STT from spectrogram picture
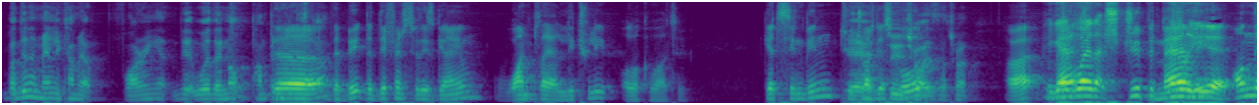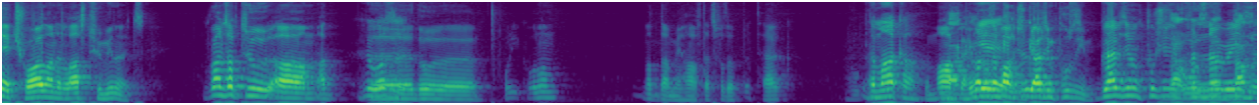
But didn't Manly come out firing it? Were they not pumping the The the bit the difference to this game, one player literally, Olakau'atu. Gets sin bin, two tries get two scored. tries. That's right. All right. He gave away that stupid Manly, penalty. yeah, on their try line in the last two minutes. Runs up to um uh, Who was the, it? The what do you call him? Not dummy half. That's for the attack. The marker The marker. He Marker. runs the marker, just grabs him, pulls him. grabs him and pushes That him for no the reason.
